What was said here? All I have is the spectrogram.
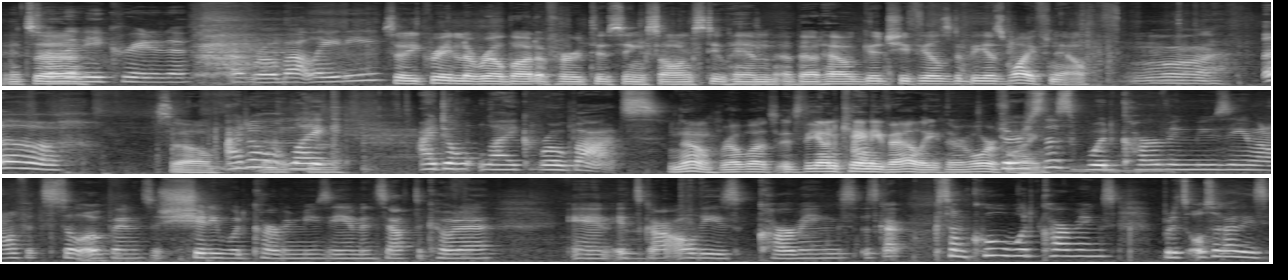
it's So uh, then he created a, a robot lady. so he created a robot of her to sing songs to him about how good she feels to be his wife now. Ugh, So I don't uh, like. I don't like robots. No, robots. It's the uncanny valley. They're horrifying. There's this wood carving museum. I don't know if it's still open. It's a shitty wood carving museum in South Dakota. And it's got all these carvings. It's got some cool wood carvings, but it's also got these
